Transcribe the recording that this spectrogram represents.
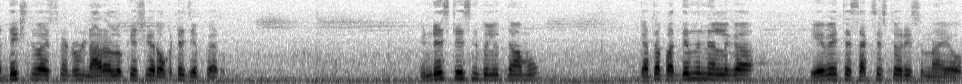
అధ్యక్షత వహిస్తున్నటువంటి నారా లోకేష్ గారు ఒకటే చెప్పారు. ఇండస్ట్రీస్ని పిలుద్దాము. గత పద్దెనిమిది నెలలుగా ఏవైతే సక్సెస్ స్టోరీస్ ఉన్నాయో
